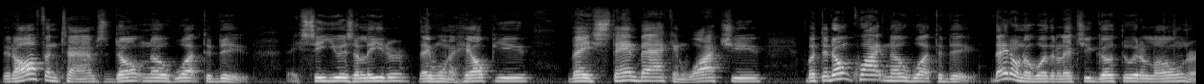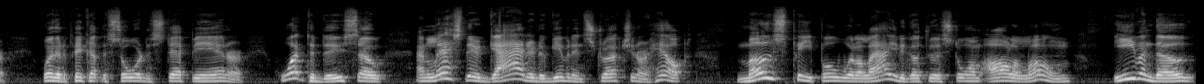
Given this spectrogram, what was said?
that oftentimes don't know what to do. They see you as a leader, they want to help you, they stand back and watch you, but they don't quite know what to do. They don't know whether to let you go through it alone or whether to pick up the sword and step in or what to do. So, unless they're guided or given instruction or helped, most people will allow you to go through a storm all alone, even though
